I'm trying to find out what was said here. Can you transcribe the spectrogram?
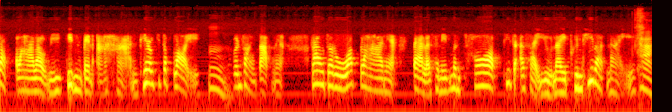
จับปลาเหล่านี้กินเป็นอาหารที่เราคิดจะปล่อยอืมเป็นฝั่งจับเนี่ย เราจะรู้ว่าปลาเนี่ย แต่ละชนิดมันชอบที่จะอาศัยอยู่ในพื้นที่แบบไหนค่ะ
